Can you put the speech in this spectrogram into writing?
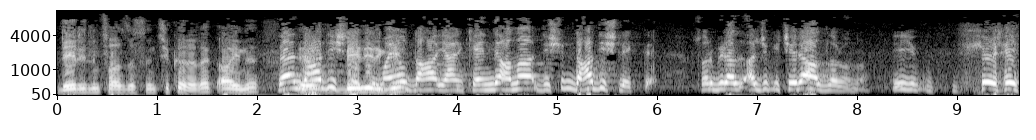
derinin fazlasını çıkararak aynı Ben daha e, dişlektim. belirgin- Ayol daha yani kendi ana dişim daha dişlekti. Sonra biraz acık içeri aldılar onu. İyi, şöyleydi.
